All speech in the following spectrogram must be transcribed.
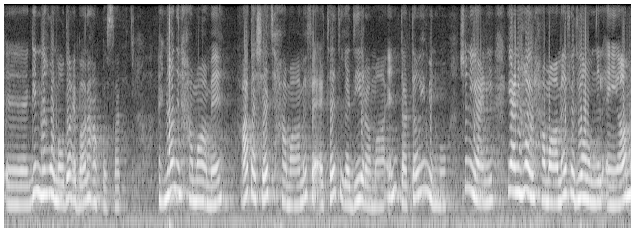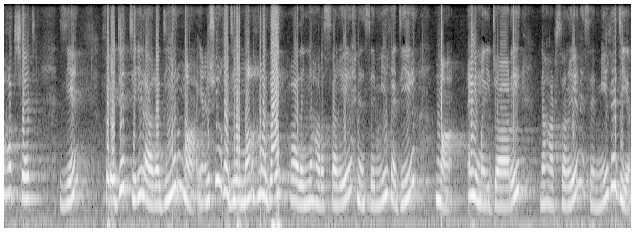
آه قلنا هو الموضوع عبارة عن قصة. هنا الحمامة عطشت حمامة فأتت غدير ماء ترتوي منه. شنو يعني؟ يعني هاي الحمامة في يوم من الأيام عطشت. زين؟ فأجت إلى غدير ماء. يعني شنو غدير ماء هذا هذا النهر الصغير إحنا نسميه غدير ماء. أي ما يجاري نهر صغير نسميه غدير.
